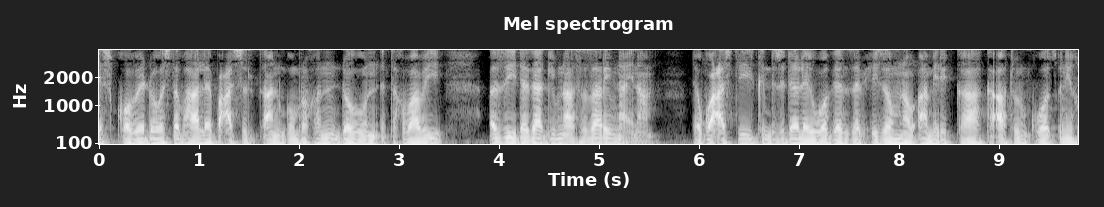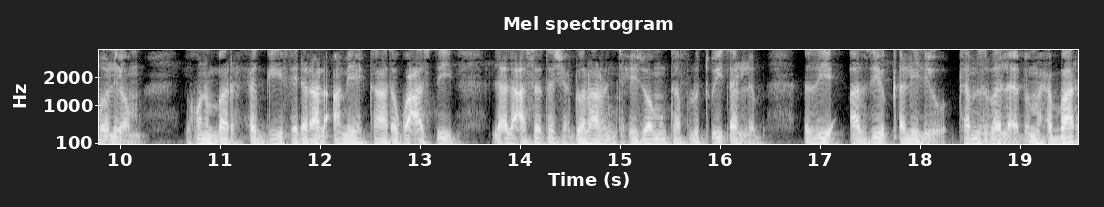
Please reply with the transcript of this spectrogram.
ኤስኮቤዶ ዝተብሃለ በዓል ስልጣን ጉምሩክን ዶብን እቲ ከባቢ፣ እዚ ደጋጊምና ተዛሪብና ኢና። ተጓዓዝቲ ክንዲ ዝደለይዎ ገንዘብ ሒዞም ናብ ኣሜሪካ ክኣትዉን ክወፁን ይኽእሉ እዮም። ይኹን እምበር ሕጊ ፌደራል ኣሜሪካ ተጓዓዝቲ ልዕሊ ዓሰርተ ሽሕ ዶላር እንተሒዞም ከፍልጡ ይጠልብ። እዚ ኣዝዩ ቀሊል እዩ ከም ዝበለ ብምሕባር፣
